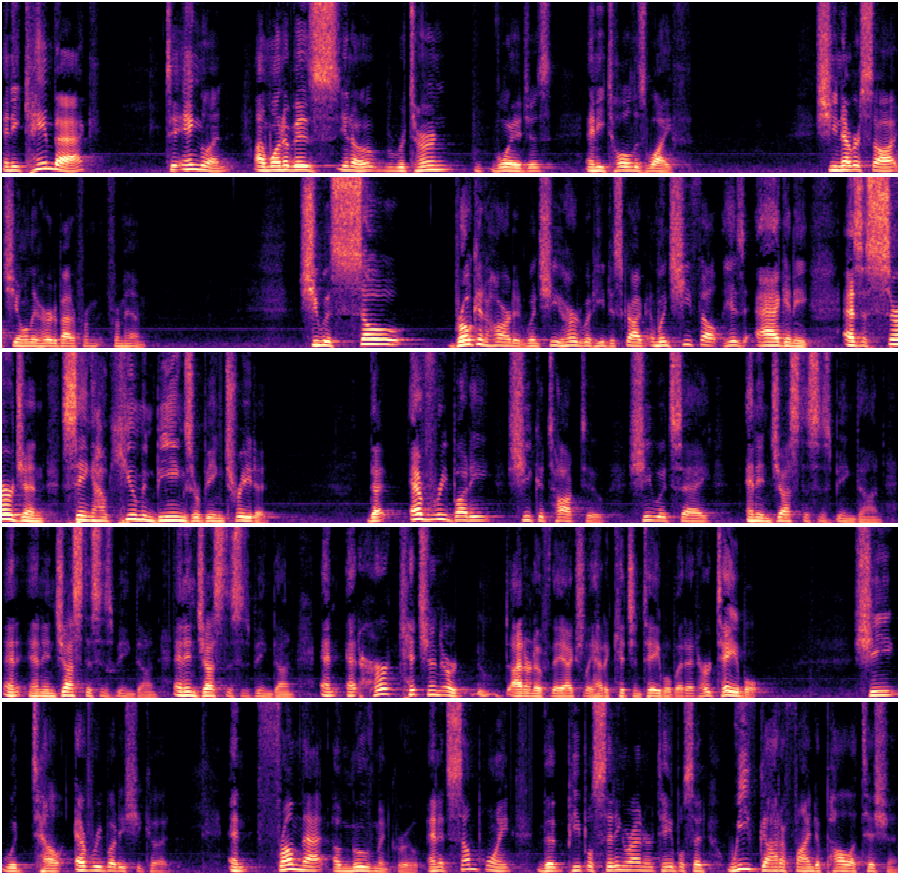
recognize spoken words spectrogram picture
And he came back to England on one of his, you know, return voyages, and he told his wife. She never saw it, she only heard about it from, from him. She was so brokenhearted when she heard what he described and when she felt his agony as a surgeon seeing how human beings are being treated. That everybody she could talk to, she would say, an injustice is being done, and an injustice is being done, and injustice is being done. And at her kitchen, or I don't know if they actually had a kitchen table, but at her table, she would tell everybody she could. And from that, a movement grew. And at some point, the people sitting around her table said, We've got to find a politician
